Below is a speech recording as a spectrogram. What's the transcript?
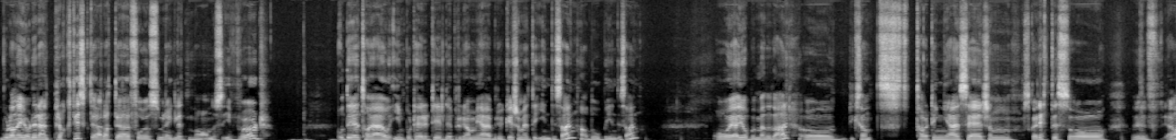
Hvordan jeg gjør det rent praktisk, det er at jeg får jo som regel et manus i Word og det tar jeg og importerer til det programmet jeg bruker, som heter InDesign, Adobe InDesign. Og jeg jobber med det der, og sant, tar ting jeg ser som skal rettes, og øh, ja,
